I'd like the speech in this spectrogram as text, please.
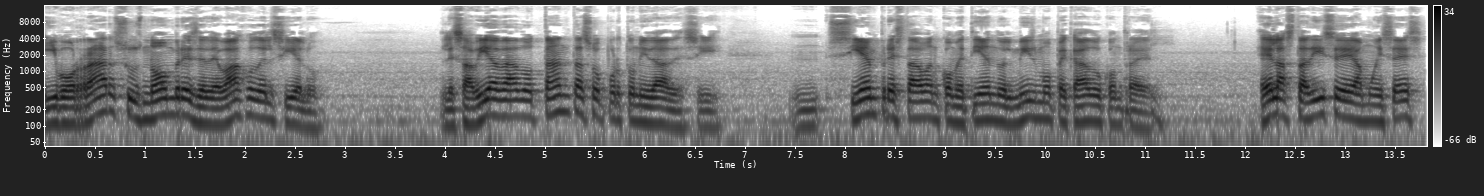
y borrar sus nombres de debajo del cielo. Les había dado tantas oportunidades y siempre estaban cometiendo el mismo pecado contra él. Él hasta dice a Moisés,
